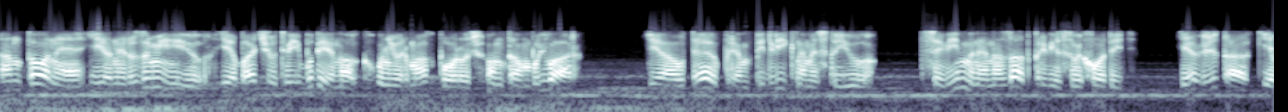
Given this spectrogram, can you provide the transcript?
Антоне, я не розумію. Я бачу твій будинок, універмаг поруч, он там бульвар. Я у тебе прям під вікнами стою. Це він мене назад привіз виходить. Як же так? Я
